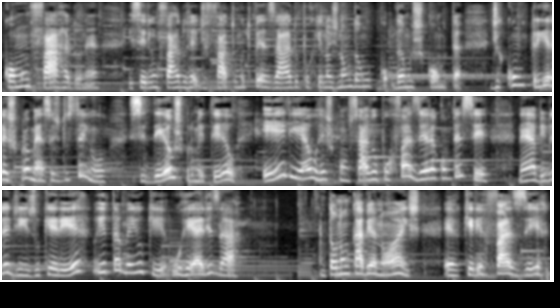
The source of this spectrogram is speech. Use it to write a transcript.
como um fardo, né? E seria um fardo de fato muito pesado, porque nós não damos conta de cumprir as promessas do Senhor. Se Deus prometeu, Ele é o responsável por fazer acontecer, né? A Bíblia diz o querer e também o que? O realizar. Então não cabe a nós é, querer fazer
